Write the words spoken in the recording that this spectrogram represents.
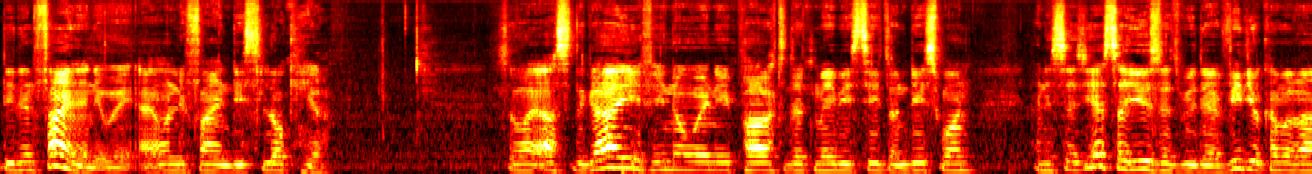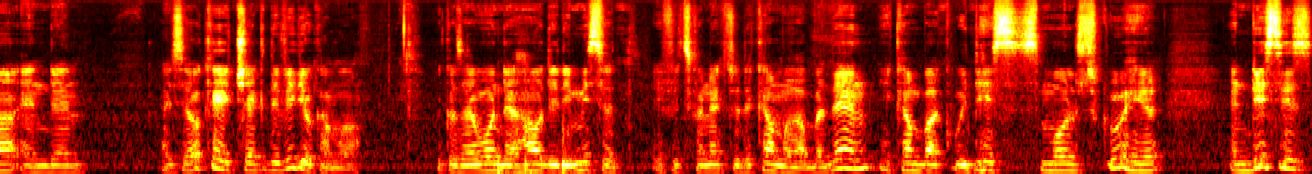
didn't find any way I only find this lock here. So I asked the guy if he know any part that maybe sit on this one and he says yes I use it with a video camera and then I say okay check the video camera because I wonder how did he miss it if it's connected to the camera. But then he come back with this small screw here and this is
